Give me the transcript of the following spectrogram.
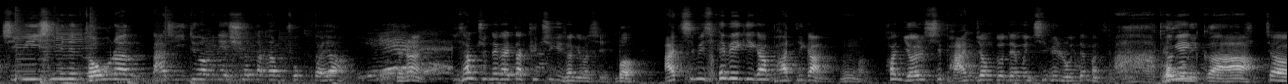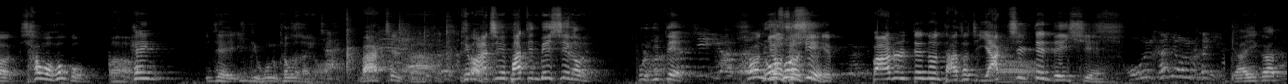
집이 20년 더운한 낮이 이두왕리에 쉬었다 가면 좋구다야 그난 이 삼촌네가 있다 규칙이 성기만 씨. 뭐? 아침이 새벽이간 바티간 한 10시 반 정도 되면 집에 온단 말이야. 아, 더우니까. 저 샤워하고 어. 행 이제 일이 오는 경사장이 막 제일 좋아. 그럼 아침에 밭인 몇 시에 가면 불 때? 한 여섯 6시. 빠를 때는 5시, 약칠 때 4시에. 올커니 올 야이가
